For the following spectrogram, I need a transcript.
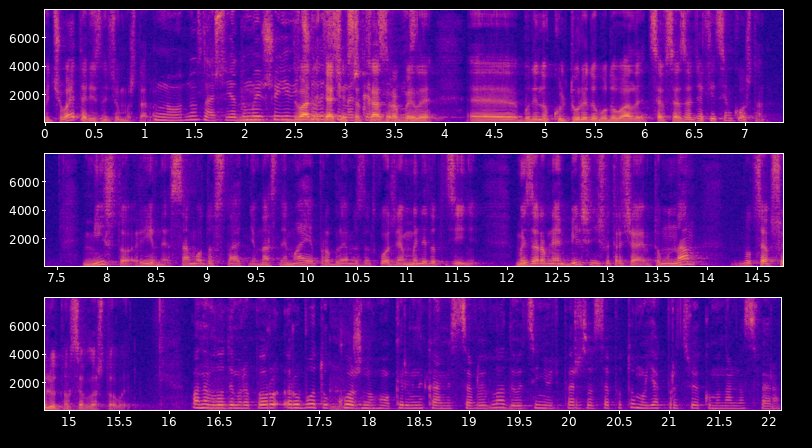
Відчуваєте різницю в масштабах? Ну, однозначно, я думаю, що її Два дитячі садка зробили, е, будинок культури добудували. Це все завдяки цим коштам. Місто рівне, самодостатнє. В нас немає проблеми з надходженням. Ми не дотаційні. Ми заробляємо більше, ніж витрачаємо. Тому нам ну, це абсолютно все влаштовує. Пане Володимире, по роботу кожного керівника місцевої влади оцінюють перш за все по тому, як працює комунальна сфера.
